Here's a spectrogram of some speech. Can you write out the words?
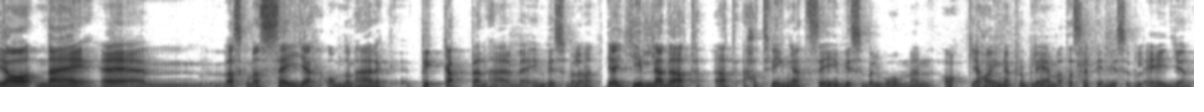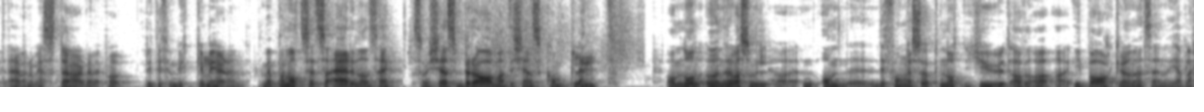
Ja, nej, eh, vad ska man säga om de här pickupen här med Invisible Woman? Jag gillade att, att ha tvingats se Invisible Woman och jag har inga problem att ha sett Invisible Agent även om jag störde mig på lite för mycket mm. med den. Men på något sätt så är det något här som känns bra om att det känns komplett. Mm. Om någon undrar vad som... Om det fångas upp något ljud av, i bakgrunden så är det en jävla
